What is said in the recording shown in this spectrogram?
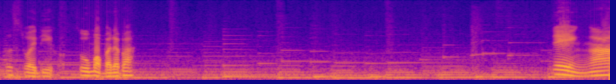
เออสวยดีซูมออกไปได้ปะเจ๋งอะ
